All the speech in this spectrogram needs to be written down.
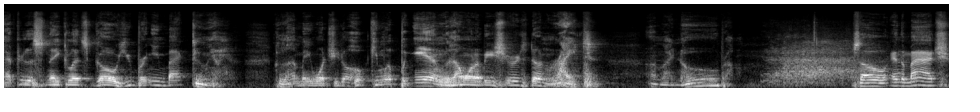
after the snake lets go, you bring him back to me. Because I may want you to hook him up again, because I want to be sure it's done right. I'm like, no problem. so in the match,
